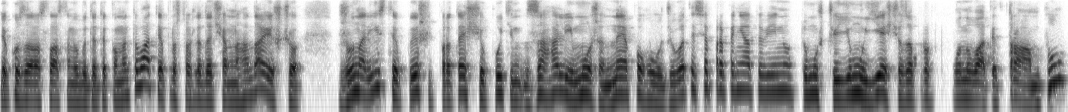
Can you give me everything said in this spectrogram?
яку зараз власне ви будете коментувати, я просто глядачам нагадаю, що журналісти пишуть про те, що Путін взагалі може не погоджуватися припиняти війну, тому що йому є що запропонувати Трампу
